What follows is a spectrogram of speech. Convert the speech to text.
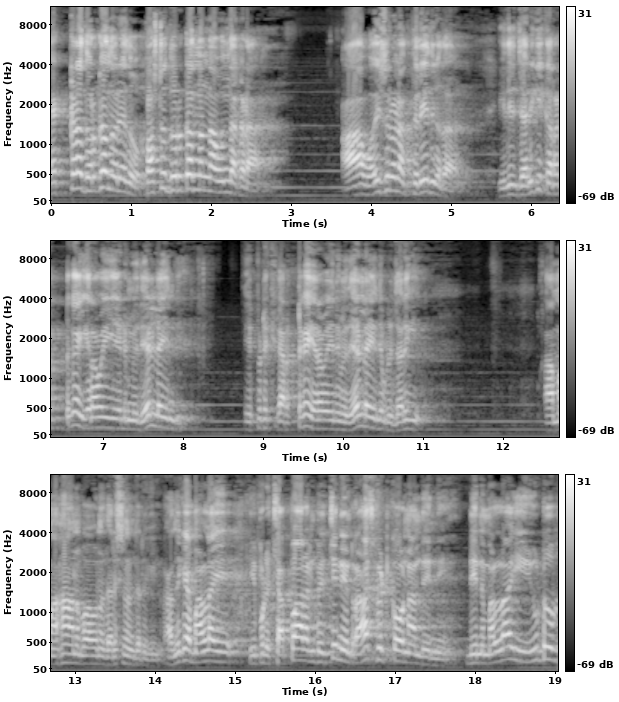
ఎక్కడ దుర్గంధం లేదు. ఫస్ట్ దుర్గంధంగా ఉంది అక్కడ. ఆ వయసులో నాకు తెలియదు కదా. ఇది జరిగి కరెక్ట్గా ఇరవై ఎనిమిది ఏళ్ళు అయింది ఇప్పటికి కరెక్ట్గా ఇరవై ఎనిమిది ఏళ్ళు అయింది ఇప్పుడు జరిగి. ఆ మహానుభావుని దర్శనం జరిగింది. అందుకే మళ్ళీ ఇప్పుడు చెప్పాలనిపించి నేను రాసి పెట్టుకున్నాను దీన్ని. దీన్ని మళ్ళీ ఈ యూట్యూబ్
